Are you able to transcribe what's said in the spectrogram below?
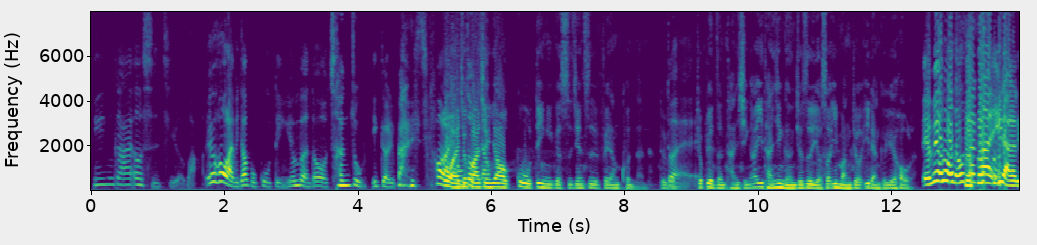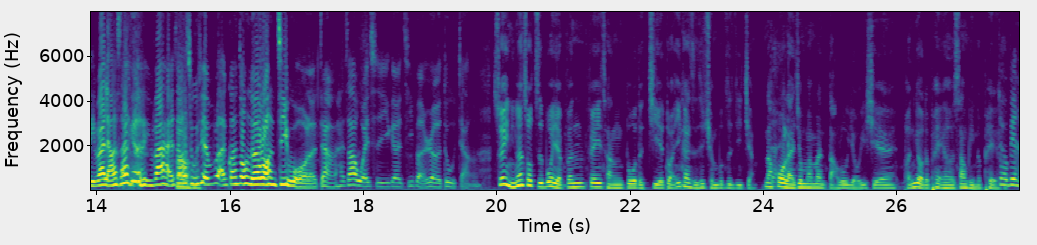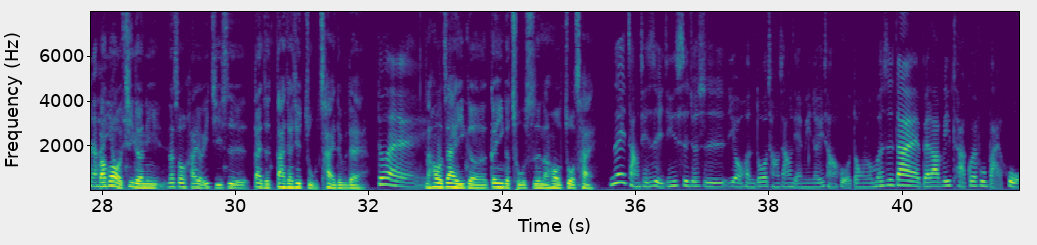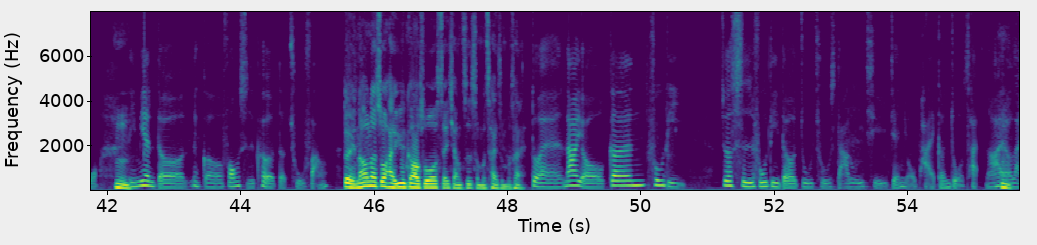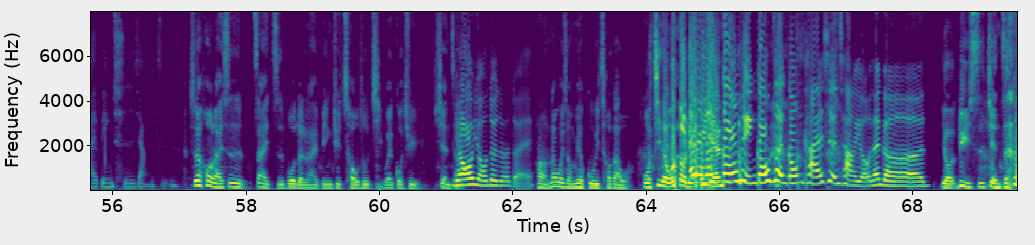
应该二十集了吧？因为后来比较不固定，原本都有撑住一个礼拜一集，后来就发现要固定一个时间是非常困难的，对不对？就变成弹性啊，一弹性可能就是有时候一忙就一两个月后了，也没有那么多，大概一两个礼拜、两三个礼拜还是要出现，不然观众就会忘记我了。这样还是要维持一个基本热度，这样。所以你那时候直播也分非常多的阶段，一开始是全部自己讲，那后来就慢慢导入有一些朋友的配合、商品的配合，就变得包括我记得你那时候还有一集。是带着大家去煮菜，对不对？对。然后在一个跟一个厨师，然后做菜。那一场其实已经是就是有很多厂商联名的一场活动了。我们是在贝拉维塔贵妇百货里面的那个风食客的厨房。对。然后那时候还预告说谁想吃什么菜什么菜。对。那有跟夫迪。就是府邸的主厨是大陆一起煎牛排跟做菜，然后还有来宾吃这样子。所以后来是在直播的来宾去抽出几位过去现场。有有对对对。嗯，那为什么没有故意抽到我？我记得我有留言。公平、公正、公开，现场有那个有律师见证。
